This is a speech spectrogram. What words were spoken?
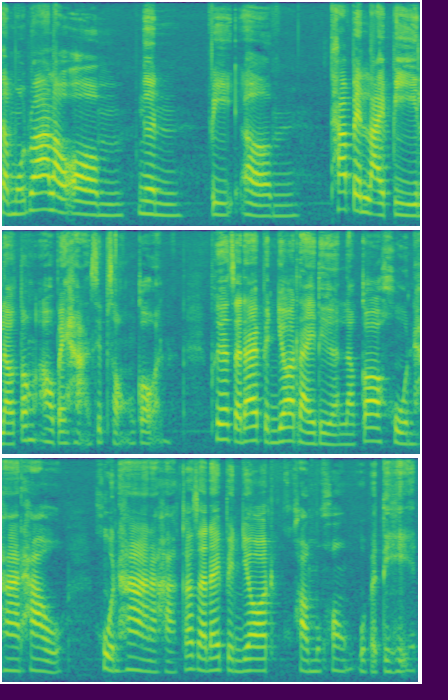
สมมุติว่าเราออมเงินปีเอ่อถ้าเป็นรายปีเราต้องเอาไปหาร 12 ก่อน เพื่อจะได้เป็นยอดรายเดือนแล้วก็คูณ 5 เท่า คูณ 5 นะคะ ก็จะได้เป็นยอดความคุ้มครองอุบัติเหตุ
